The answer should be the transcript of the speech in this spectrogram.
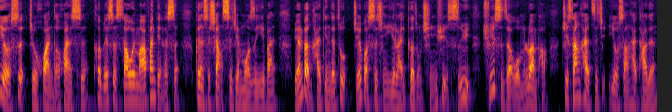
一有事就患得患失，特别是稍微麻烦点的事，更是像世界末日一般。原本还顶得住，结果事情一来，各种情绪、私欲驱使着我们乱跑，既伤害自己，又伤害他人。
